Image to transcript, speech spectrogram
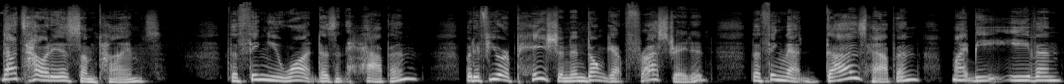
That's how it is sometimes. The thing you want doesn't happen, but if you are patient and don't get frustrated, the thing that does happen might be even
